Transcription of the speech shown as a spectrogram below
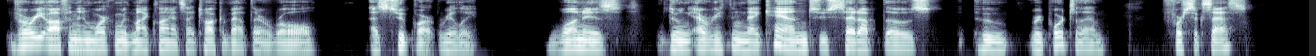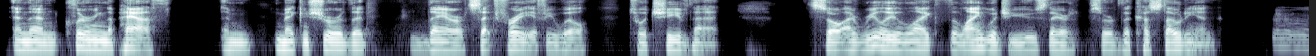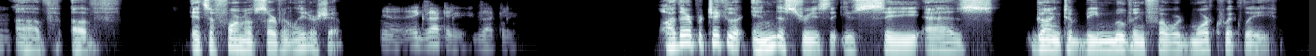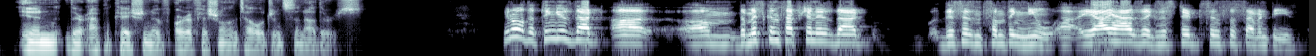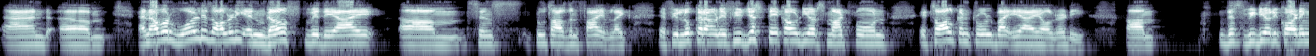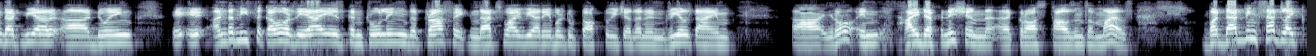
Very often in working with my clients, I talk about their role as two part really. One is doing everything they can to set up those who report to them for success and then clearing the path and making sure that they are set free, if you will, to achieve that. So I really like the language you use there, sort of the custodian Mhm. of of it's a form of servant leadership. Yeah, exactly, exactly. Are there particular industries that you see as going to be moving forward more quickly in their application of artificial intelligence than others? You know, the thing is that uh, um, the misconception is that this isn't something new. Uh, AI has existed since the 70s, and um, and our world is already engulfed with AI um, since 2005. Like if you look around, if you just take out your smartphone, it's all controlled by AI already. Um, this video recording that we are uh, doing i i underneath the covers, AI is controlling the traffic, and that's why we are able to talk to each other in real time. Uh, you know, in high definition across thousands of miles but that being said like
